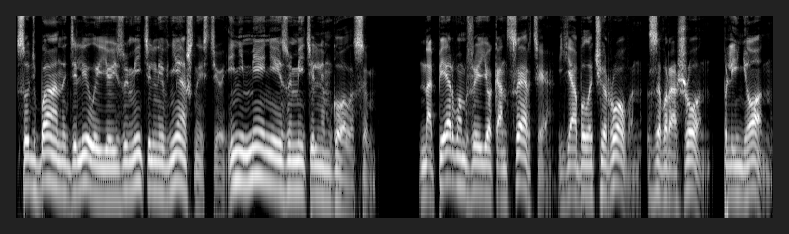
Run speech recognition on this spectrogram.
Судьба наделила ее изумительной внешностью и не менее изумительным голосом. На первом же ее концерте я был очарован, заворожен, пленен.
